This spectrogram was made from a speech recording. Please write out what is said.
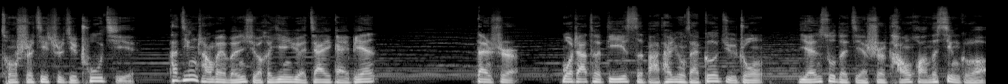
从17世纪初起，它经常被文学和音乐加以改编。但是，莫扎特第一次把它用在歌剧中，严肃地解释唐璜的性格。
